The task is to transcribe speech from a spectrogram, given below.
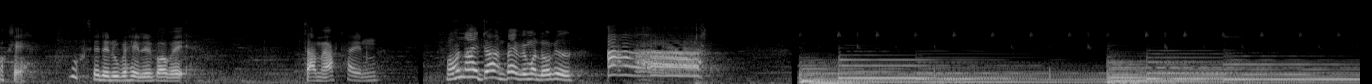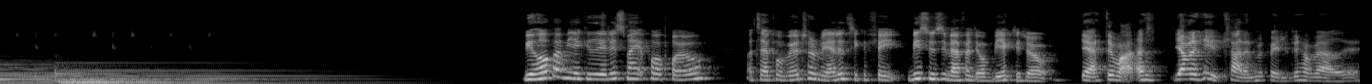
Okay. Uh, det er lidt ubehageligt at gå op af. Der er mørkt herinde. Åh oh, nej, døren bag ved mig er lukket. Ah! Vi håber, vi har givet jer lidt smag på at prøve at tage på Virtual Reality Café. Vi synes i hvert fald, det var virkelig sjovt. Ja, det var, altså, jeg vil helt klart anbefale, det har været, øh,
